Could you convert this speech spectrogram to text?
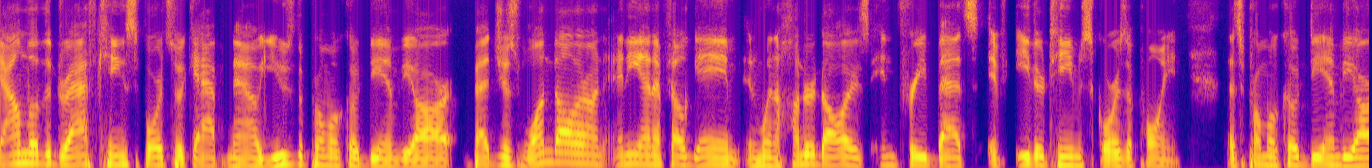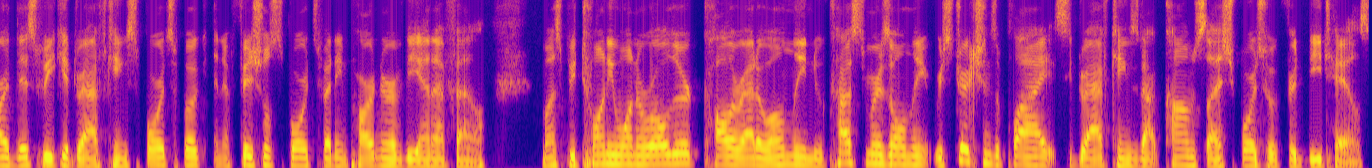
Download the DraftKings Sportsbook app now. Use the promo code DNVR. Bet just $1 on any NFL game and win $100 in free bets if either team scores a point. That's promo code DNVR this week at DraftKings Sportsbook, an official sports betting partner of the NFL. Must be 21 or older, Colorado only, new customers only. Restrictions apply. See DraftKings.com slash sportsbook for details.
